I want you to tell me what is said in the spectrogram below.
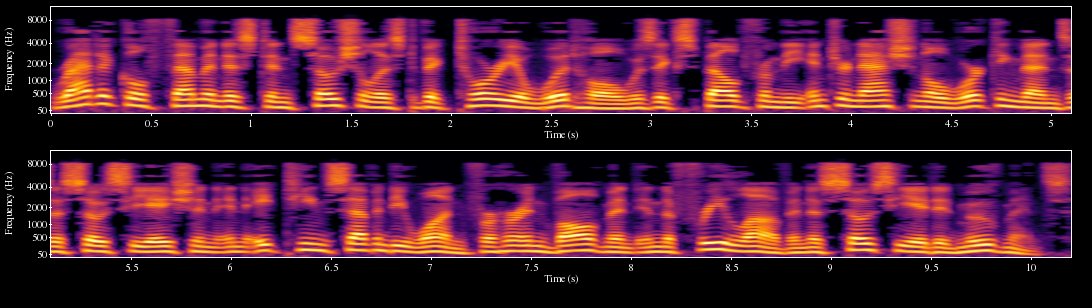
Radical feminist and socialist Victoria Woodhull was expelled from the International Workingmen's Association in 1871 for her involvement in the free love and associated movements.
